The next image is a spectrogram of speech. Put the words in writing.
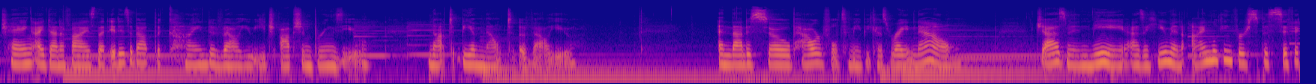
Chang identifies that it is about the kind of value each option brings you, not the amount of value. And that is so powerful to me because right now, Jasmine, me as a human, I'm looking for specific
